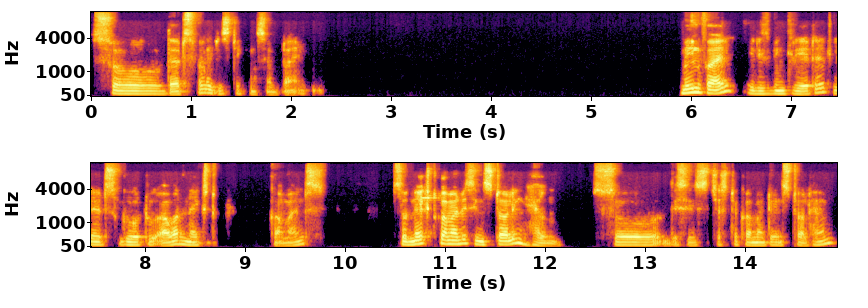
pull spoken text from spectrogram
so that's why it is taking some time. Meanwhile, it is being created. Let's go to our next commands. So next command is installing Helm. So this is just a command to install Helm.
